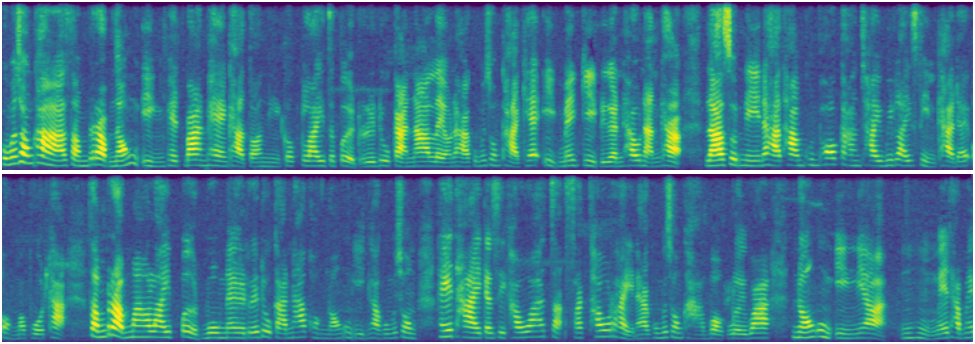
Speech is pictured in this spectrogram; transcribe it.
คุณผู้ชมค่ะสำหรับน้องอิงเพชรบ้านแพงค่ะ ตอนนี้ก็ใกล้จะเปิดฤดูกาลหน้าแล้วนะคะ คุณผู้ชมค่ะแค่อีกไม่กี่เดือนเท่านั้นค่ะ ล่าสุดนี้นะคะ ทางคุณพ่อการชัยวิไลศิลป์ค่ะได้ออกมาโพสต์ค่ะ สำหรับมาลัยเปิดวงในฤดูกาลหน้าของน้องอุ๋งอิงค่ะคุณผู้ชม ให้ทายกันสิคะว่าจะสักเท่าไหร่นะคะคุณผู้ชมค่ะบอกเลยว่าน้องอุ๋งอิงเนี่ยอื้อหือไม่ทำให้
